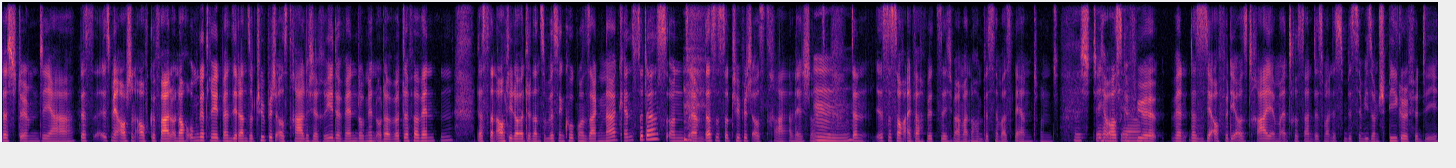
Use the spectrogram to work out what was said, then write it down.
Das stimmt, ja. Das ist mir auch schon aufgefallen. Und auch umgedreht, wenn sie dann so typisch australische Redewendungen oder Wörter verwenden, dass dann auch die Leute dann so ein bisschen gucken und sagen, na, kennst du das? Und ähm, das ist so typisch australisch. Und mm. dann ist es auch einfach witzig, weil man noch ein bisschen was lernt. Und stimmt, ich habe auch das ja. Gefühl, wenn, dass es ja auch für die Australier immer interessant ist, man ist ein bisschen wie so ein Spiegel für die,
